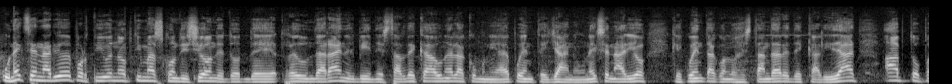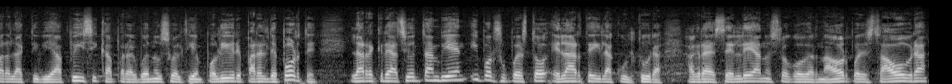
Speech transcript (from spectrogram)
Un escenario deportivo en óptimas condiciones donde redundará en el bienestar de cada una de la comunidad de Puente Llano. Un escenario que cuenta con los estándares de calidad, apto para la actividad física, para el buen uso del tiempo libre, para el deporte, la recreación también y por supuesto el arte y la cultura. Agradecerle a nuestro gobernador por esta obra,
